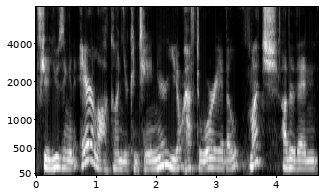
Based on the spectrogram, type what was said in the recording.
If you're using an airlock on your container, you don't have to worry about much other than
